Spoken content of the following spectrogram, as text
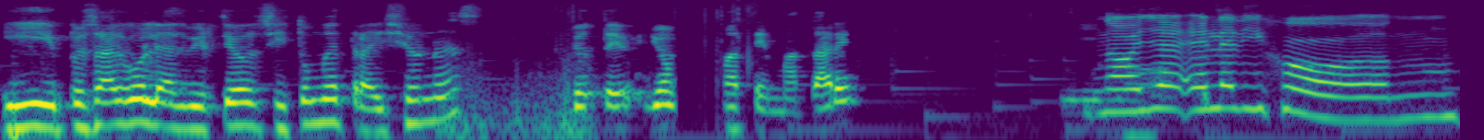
Y pues algo le advirtió, si tú me traicionas, yo te, yo te mataré. no, él le dijo, mm,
